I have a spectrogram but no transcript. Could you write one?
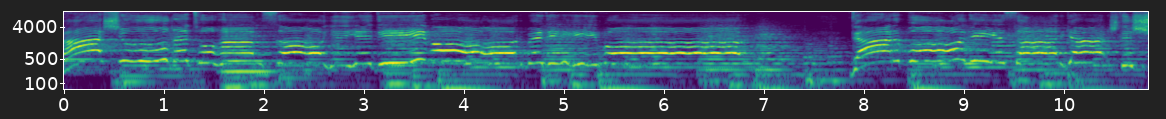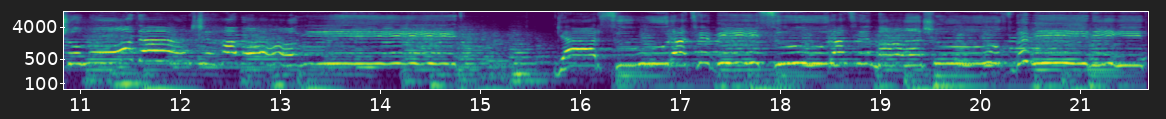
معشوق تو همسایه دیوار به دیوار. در بادی سرگشت شما در چه هوایید؟ گر صورت بی صورت معشوق ببینید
